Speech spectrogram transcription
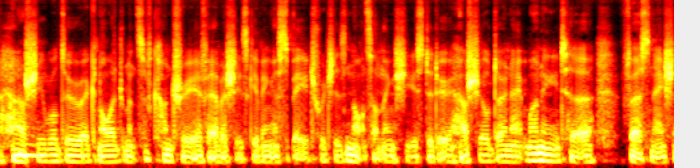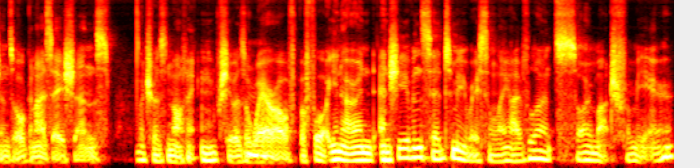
how mm. she will do acknowledgements of country if ever she's giving a speech, which is not something she used to do, how she'll donate money to First Nations organizations. Which was nothing she was aware mm. of before, you know, and, and she even said to me recently, I've learned so much from you.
